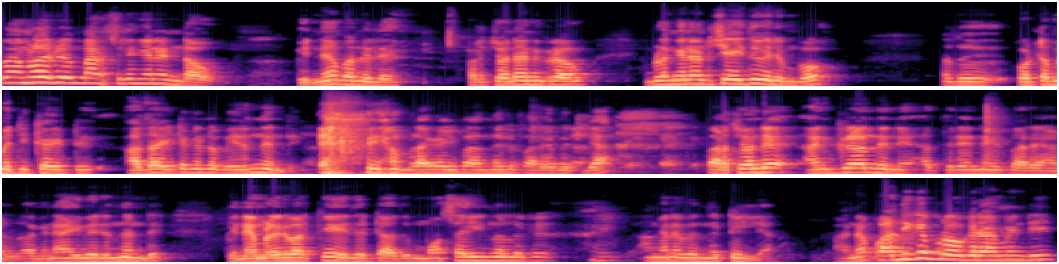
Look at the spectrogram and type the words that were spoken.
അപ്പോൾ നമ്മളൊരു മനസ്സിലിങ്ങനെ ഉണ്ടാവും. പിന്നെ പറഞ്ഞില്ലേ പഠിച്ചോന്റെ അനുഗ്രഹം. നമ്മളിങ്ങനെ ചെയ്തു വരുമ്പോൾ അത് ഓട്ടോമാറ്റിക്കായിട്ട് അതായിട്ട് ഇങ്ങനെ വരുന്നുണ്ട്. നമ്മളെ കൈ വന്നിട്ട് പറയാൻ പറ്റില്ല. പറച്ചോന്റെ അനുഗ്രഹം തന്നെ അത്ര തന്നെ പറയാനുള്ളൂ. അങ്ങനെ ആയി വരുന്നുണ്ട്. പിന്നെ നമ്മളൊരു വർക്ക് ചെയ്തിട്ട് അത് മോശമായി എന്നുള്ളൊരു അങ്ങനെ വന്നിട്ടില്ല. അങ്ങനെ അധിക പ്രോഗ്രാമിന്റെയും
